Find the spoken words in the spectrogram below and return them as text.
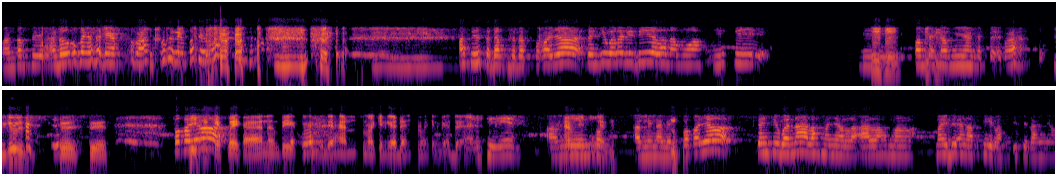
Mantap sih. Aduh, aku pengen sedih apa? Aku sedih apa sih? Pasti sedap-sedap. Pokoknya thank you banget Didi lah namu ngisi di sampai kami yang kecil lah. Gus, gus, gus. Pokoknya Ini kepe kan, nanti mudah-mudahan semakin gadang, semakin gadang. Amin. Amin. Amin. Amin amin. Pokoknya thank you banget Allah menyala Allah ma maidu api lah istilahnya.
